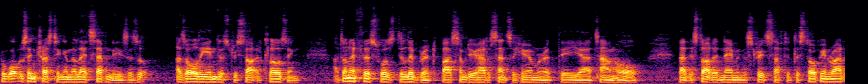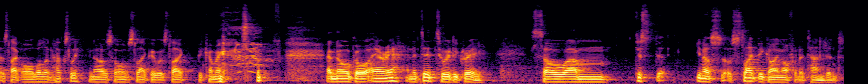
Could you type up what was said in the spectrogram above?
But what was interesting in the late 70s is as all the industry started closing, I don't know if this was deliberate by somebody who had a sense of humour at the uh, town hall, that they started naming the streets after dystopian writers like Orwell and Huxley. You know, it was almost like it was like becoming a no-go area, and it did to a degree. So um, just you know, sort of slightly going off on a tangent.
